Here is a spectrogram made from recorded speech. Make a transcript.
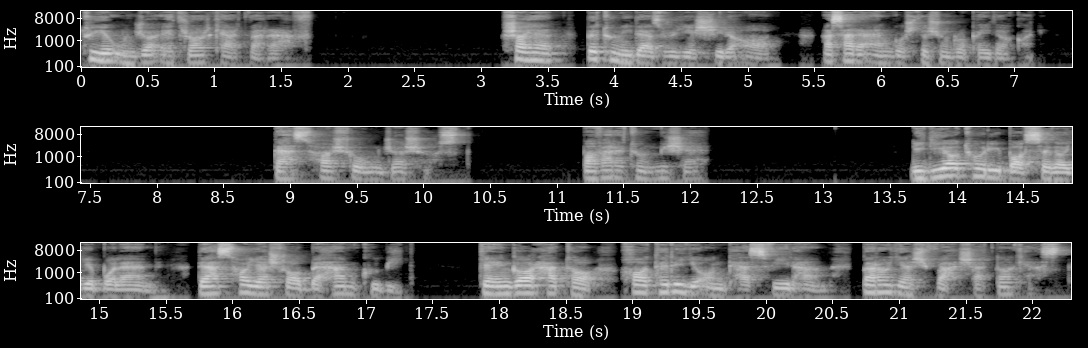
توی اونجا ادرار کرد و رفت. شاید بتونید از روی شیر آب اثر انگشتشون رو پیدا کنید. دستهاش رو اونجا شست. باورتون میشه؟ لیدیا طوری با صدای بلند دستهایش را به هم کوبید که انگار حتی خاطره آن تصویر هم برایش وحشتناک است.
